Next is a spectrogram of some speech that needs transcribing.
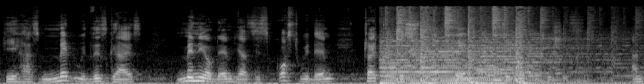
He has met with these guys, many of them, he has discussed with them, tried to persuade them to make the decisions. And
